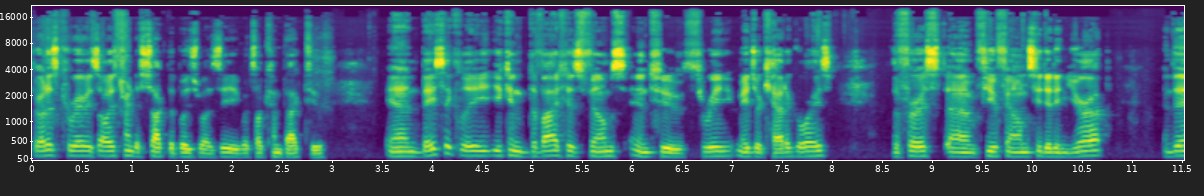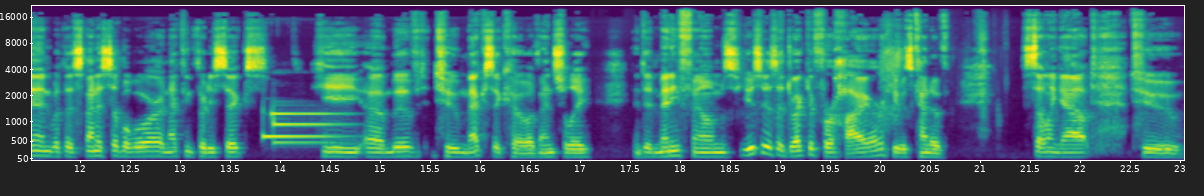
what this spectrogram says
Throughout his career, he's always trying to shock the bourgeoisie, which I'll come back to. And basically, you can divide his films into three major categories. The first um, few films he did in Europe, and then with the Spanish Civil War in 1936, he uh, moved to Mexico eventually and did many films, usually as a director for hire. He was kind of selling out to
